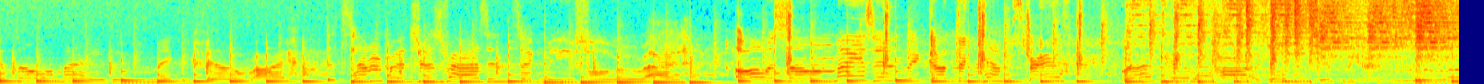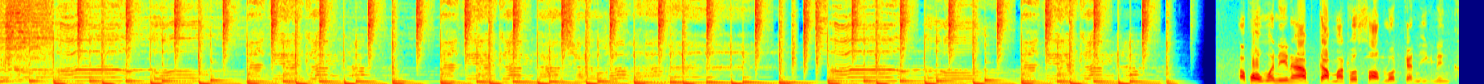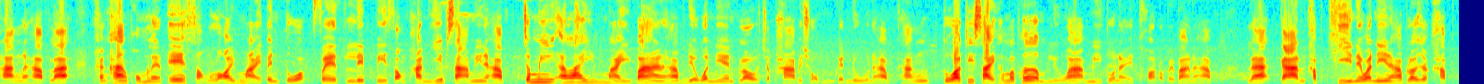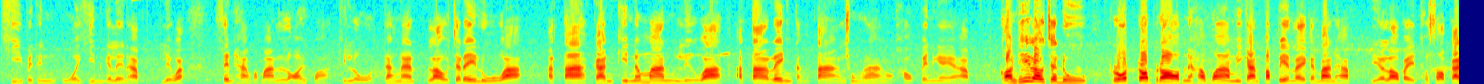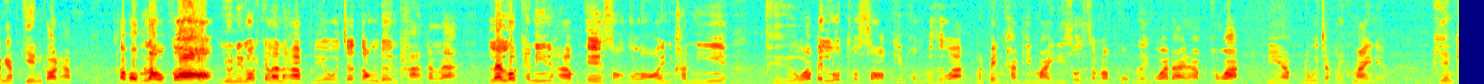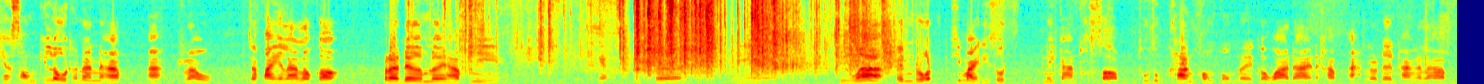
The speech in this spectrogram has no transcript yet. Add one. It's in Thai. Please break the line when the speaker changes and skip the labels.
is the
ครับผมวันนี้นะครับกลับมาทดสอบรถกันอีกหนึ่งครั้งนะครับ และข้างๆผมเลย A 2 0 0 ใหม่เป็นตัว Face Lift ปี 2023 นี้นะครับ จะมีอะไรใหม่บ้างนะครับ เดี๋ยววันนี้เราจะพาไปชมกันดูนะครับ ทั้งตัวที่ใส่เข้ามาเพิ่ม หรือว่ามีตัวไหนถอดออกไปบ้างนะครับ และการขับขี่ในวันนี้นะครับ เราจะขับขี่ไปถึงหัวหินกันเลยนะครับ เรียกว่าเส้นทางประมาณร้อยกว่ากิโล ดังนั้นเราจะได้รู้ว่าอัตราการกินน้ำมัน หรือว่าอัตราเร่งต่างๆ ช่วงล่างของเขาเป็นไงครับ ก่อนที่เราจะดูรถรอบๆนะครับ ว่ามีการปรับเปลี่ยนอะไรกันบ้างนะครับ เดี๋ยวเราไปทดสอบการขับขี่กันก่อนครับ ครับผมเราก็อยู่ในรถกันแล้วนะครับ เดี๋ยวจะต้องเดินทางกันแล้วและรถคันนี้นะครับ A 2 0 0คันนี้ ถือว่าเป็นรถทดสอบที่ผมรู้สึกว่ามันเป็นคันที่ใหม่ที่สุดสำหรับผมเลยก็ว่าได้นะครับ เพราะว่านี่ครับดูจากเลขไมล์เนี่ย เพียงแค่ 2 กิโลเท่านั้นนะครับอะเราจะไปแล้วเราก็ประเดิมเลยครับนี่แกะสติ๊กเกอร์นี่ถือว่าเป็นรถที่ใหม่ที่สุดในการทดสอบทุกๆ ครั้งของผมเลยก็ว่าได้นะครับอะเราเดินทางกันแล้วครับ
